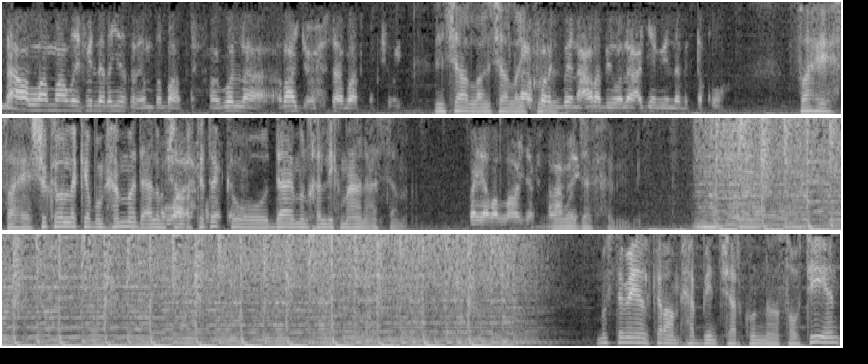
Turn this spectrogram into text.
لا والله ما أضيف إلا لجنة الانضباط. أقول له راجعوا حساباتكم شوي. إن شاء الله إن شاء الله لا فرق يكون بين عربي ولا عجمي إلا بالتقوى. صحيح صحيح. شكرا لك يا أبو محمد على مشاركتك ودائما خليك معنا على السمع. بيض الله وجهك. وجهك حبيبي. مستمعينا الكرام حابين تشاركونا صوتيا.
